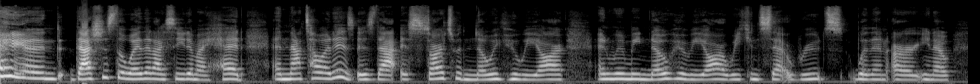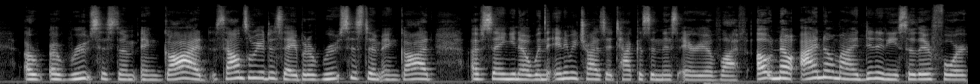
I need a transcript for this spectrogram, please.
And that's just the way that I see it in my head. And that's how it is, is that it starts with knowing who we are. And when we know who we are, we can set roots within our, you know, a, a, root system in God. Sounds weird to say, but a root system in God of saying, you know, when the enemy tries to attack us in this area of life, oh no, I know my identity, so therefore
